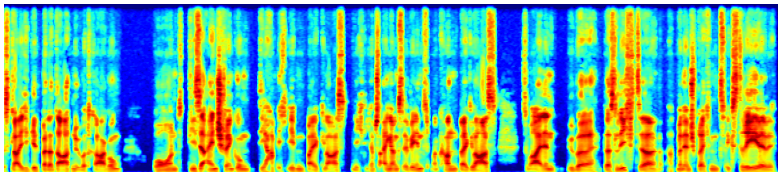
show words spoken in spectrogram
Das gleiche gilt bei der Datenübertragung. Und diese Einschränkung, die habe ich eben bei Glas nicht. Ich habe es eingangs erwähnt, man kann bei Glas zum einen über das Licht, ja, hat man entsprechend extrem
